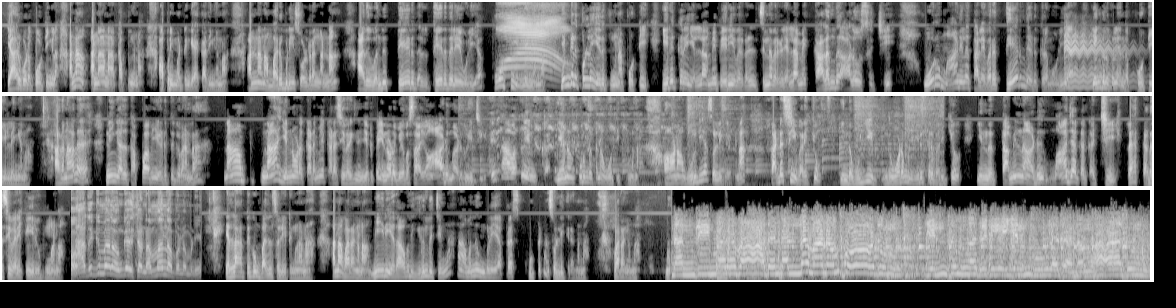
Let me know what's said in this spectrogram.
யாரு கூட போட்டிங்களா? அண்ணா அண்ணா நான் தப்புங்கண்ணா. அப்படி மட்டும் கேட்காதீங்கண்ணா. அண்ணா நான் மறுபடியும் சொல்றேங்கண்ணா. அது வந்து தேர்தல் தேர்தலே ஒழிய போட்டி இல்லைங்கண்ணா. எங்களுக்குள்ள எதுக்குங்கண்ணா போட்டி? இருக்கிற எல்லாமே பெரியவர்கள் சின்னவர்கள் எல்லாமே கலந்து ஆலோசிச்சு ஒரு மாநில தலைவரை தேர்ந்தெடுக்கிற மொழிய எங்களுக்குள்ள எந்த போட்டி இல்லைங்கண்ணா. அதனால நீங்க அது தப்பாவே எடுத்துக்க வேண்டாம். நான் நான் என்னோட கடமையை கடைசி வரைக்கும் செஞ்சுட்டு இருப்பேன் என்னோட விவசாயம் ஆடு மாடு மேய்ச்சிக்கிட்டு நான் வந்து என் என்னோட குடும்பத்தை நான் ஓட்டிக்குவேங்கண்ணா ஆனா உறுதியா சொல்லிக்கிறேன்னா கடைசி வரைக்கும் இந்த உயிர் இந்த உடம்புல இருக்கிற வரைக்கும் இந்த தமிழ்நாடு பாஜக கட்சியில கடைசி வரைக்கும் இருக்குங்கண்ணா அதுக்கு மேல உங்க இஷ்டம் நம்ம என்ன பண்ண முடியும்? எல்லாத்துக்கும் பதில் சொல்லிட்டுங்களாண்ணா? அண்ணா வரேங்கண்ணா. மீறி ஏதாவது இருந்துச்சுன்னா நான் வந்து உங்களை ப்ரெஸ் கூப்பிட்டு நான் சொல்லிக்கிறேங்கண்ணா. வரேங்கண்ணா. நன்றி மறவாத நல்ல மனம் போதும். என்றும் அதுவே என் மூலதனம் ஆகும்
